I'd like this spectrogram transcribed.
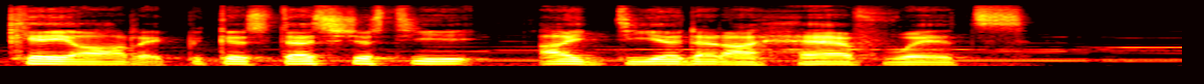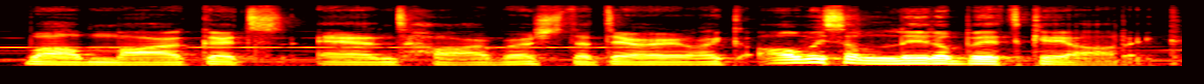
chaotic because that's just the idea that I have with, well, markets and harbors, that they're like always a little bit chaotic.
